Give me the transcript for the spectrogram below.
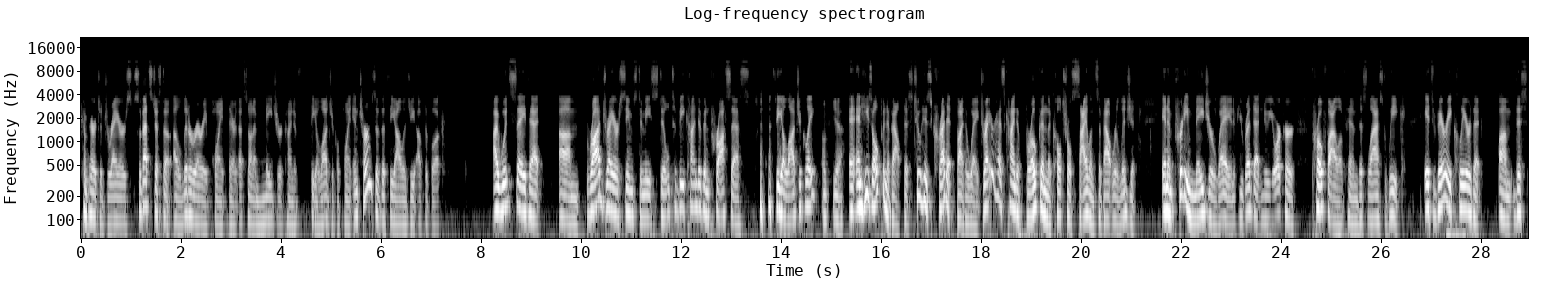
compared to Dreher's. So that's just a, a literary point there. That's not a major kind of theological point. In terms of the theology of the book, I would say that um, Rod Dreher seems to me still to be kind of in process theologically. Oh, yeah, And he's open about this. To his credit, by the way, Dreher has kind of broken the cultural silence about religion in a pretty major way. And if you read that New Yorker profile of him this last week, it's very clear that um, this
